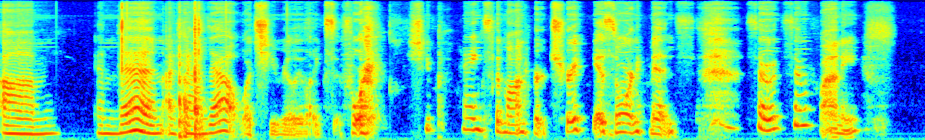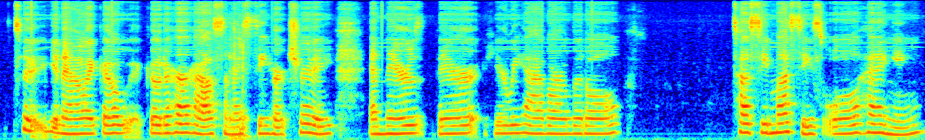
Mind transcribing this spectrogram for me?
Um, and then I found out what she really likes it for. she hangs them on her tree as ornaments. So it's so funny to, you know, I go go to her house and I see her tree and there's there here we have our little Tussie Mussies all hanging.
